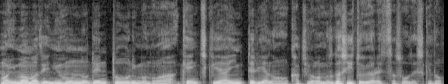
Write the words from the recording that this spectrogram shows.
まあ、今まで日本の伝統織物は建築やインテリアの活用が難しいと言われてたそうですけど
